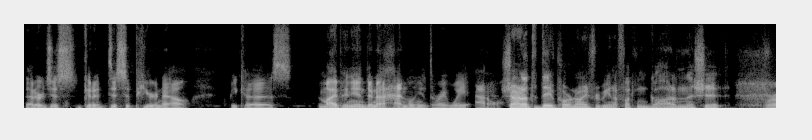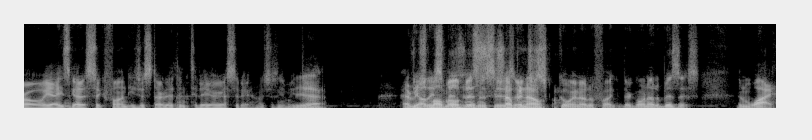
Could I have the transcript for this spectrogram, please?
that are just gonna disappear now because in my opinion, they're not handling it the right way at all. Shout out to Dave Portnoy for being a fucking god on this shit. Bro, yeah, he's got a sick fund. He just started, I think, today or yesterday, which is gonna be dope. Yeah. Every yeah, all small, these small business businesses are helping out. just going out of fuck. They're going out of business, and why?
